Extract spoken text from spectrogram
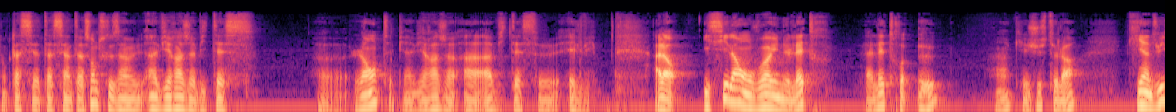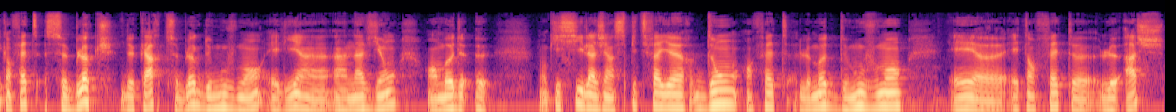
Donc là c'est assez intéressant parce que vous avez un virage à vitesse euh, lente et puis un virage à, vitesse euh, élevée. Alors ici là on voit une lettre, la lettre E, hein, qui est juste là, qui induit qu'en fait ce bloc de carte, ce bloc de mouvement est lié à un, avion en mode E. Donc ici là j'ai un Spitfire dont en fait le mode de mouvement est, euh, est en fait le H.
